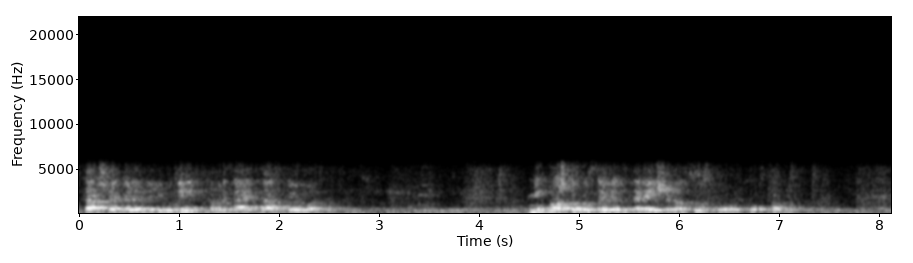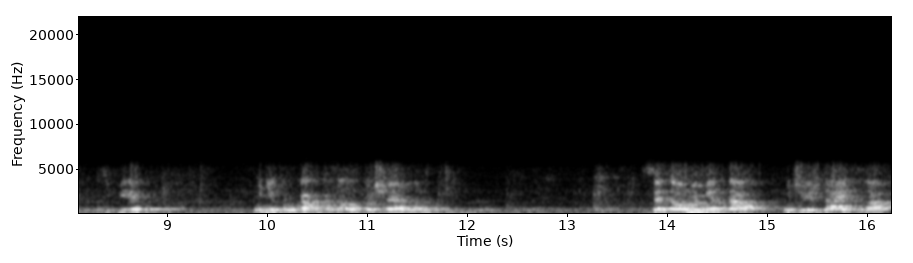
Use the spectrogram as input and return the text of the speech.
Старшее колено Иуды обретает царскую власть. Не то, чтобы совет старейшин отсутствовал, просто теперь у них в руках оказалась большая власть. С этого момента учреждается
